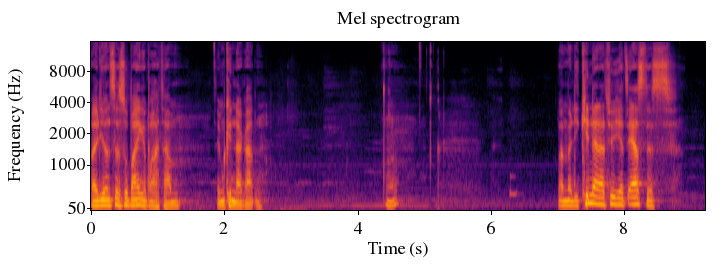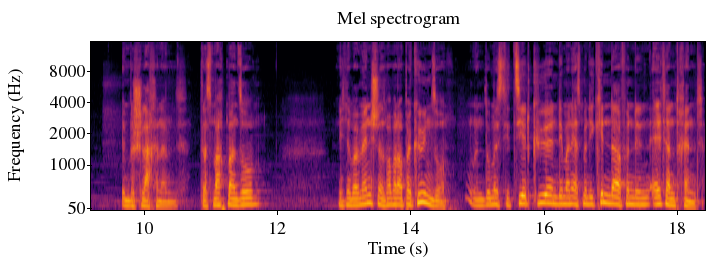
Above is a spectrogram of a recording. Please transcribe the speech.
Weil die uns das so beigebracht haben im Kindergarten. Ja. Weil man die Kinder natürlich als erstes im Beschlag nimmt. Das macht man so, nicht nur bei Menschen, das macht man auch bei Kühen so. Man domestiziert Kühe, indem man erstmal die Kinder von den Eltern trennt.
